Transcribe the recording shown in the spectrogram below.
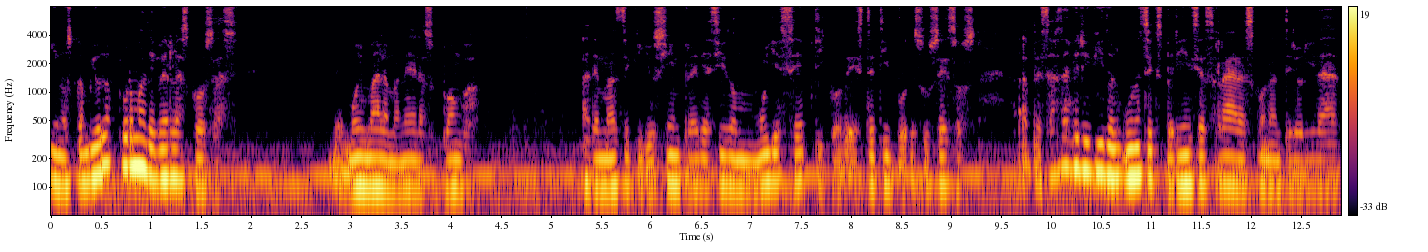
y nos cambió la forma de ver las cosas, de muy mala manera supongo, además de que yo siempre había sido muy escéptico de este tipo de sucesos, a pesar de haber vivido algunas experiencias raras con anterioridad.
